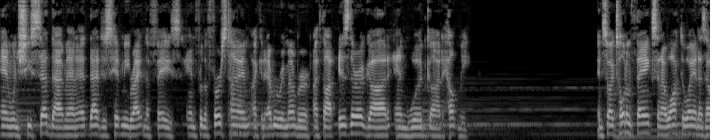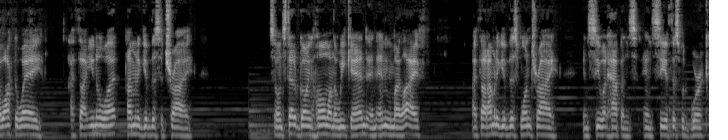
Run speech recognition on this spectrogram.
And when she said that, man, it, that just hit me right in the face. And for the first time I could ever remember, I thought, is there a God and would God help me? And so I told him thanks and I walked away. And as I walked away, I thought, you know what? I'm going to give this a try. So instead of going home on the weekend and ending my life, I thought, I'm going to give this one try and see what happens and see if this would work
